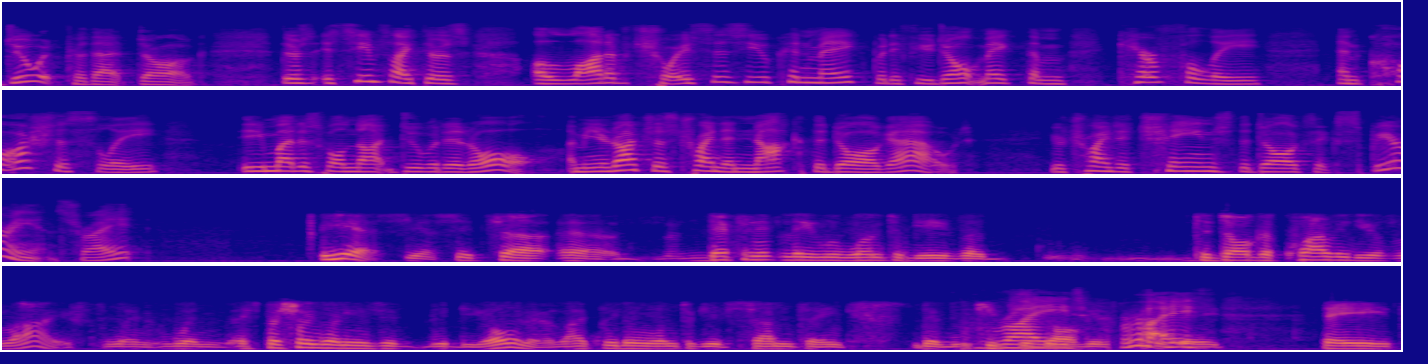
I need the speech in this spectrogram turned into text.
do it for that dog? There's it seems like there's a lot of choices you can make but if you don't make them carefully and cautiously you might as well not do it at all. I mean you're not just trying to knock the dog out. You're trying to change the dog's experience right Yes, yes, it's uh, uh, definitely we want to give a, the dog a quality of life when, when, especially when he's with the owner. Like we don't want to give something that will keep right, the dog in right. state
